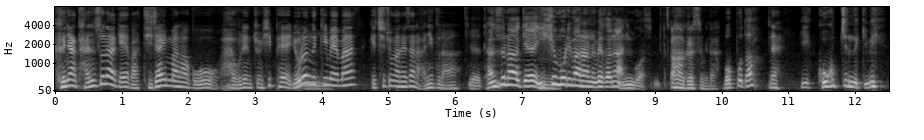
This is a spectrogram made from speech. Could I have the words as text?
그냥 단순하게 막 디자인만 하고 아 우리는 좀 hip해 이런 음. 느낌에만 치중한 회사는 아니구나. 예, 음. 단순하게 이슈몰이만 하는 회사는 아닌 것 같습니다. 아 그렇습니다. 무엇보다 네. 이 고급진 느낌이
